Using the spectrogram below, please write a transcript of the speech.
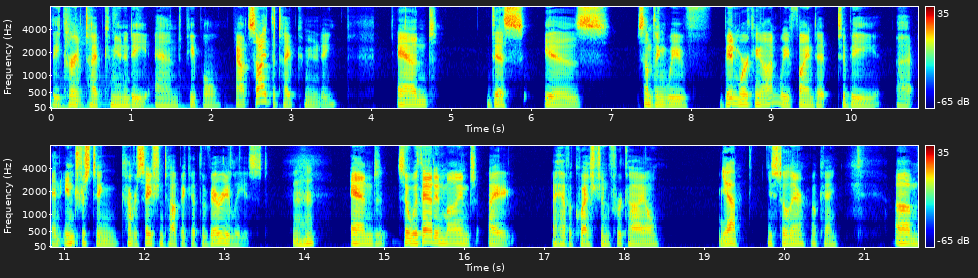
the current type community and people outside the type community. And this is something we've been working on. We find it to be uh, an interesting conversation topic at the very least. Mhm. And so, with that in mind, I I have a question for Kyle. Yeah. You still there? Okay. Um,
